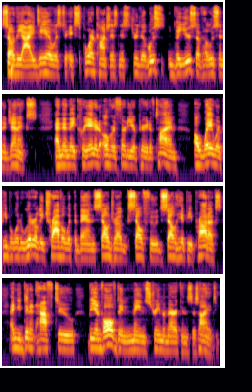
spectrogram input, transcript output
So the idea was to explore consciousness through the, loose, the use of hallucinogenics. And then they created over a 30 year period of time a way where people would literally travel with the band, sell drugs, sell food, sell hippie products, and you didn't have to be involved in mainstream American society.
